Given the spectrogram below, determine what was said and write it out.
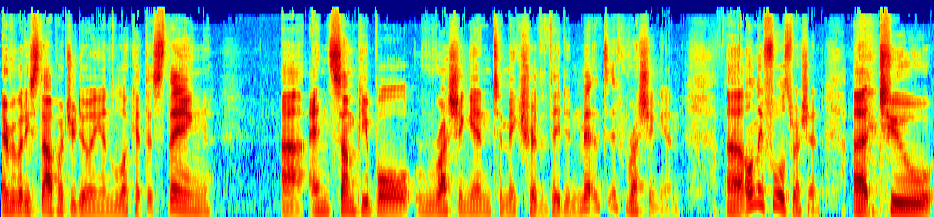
everybody stop what you're doing and look at this thing uh, and some people rushing in to make sure that they didn't miss, rushing in. Uh, only fools rush in uh, to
